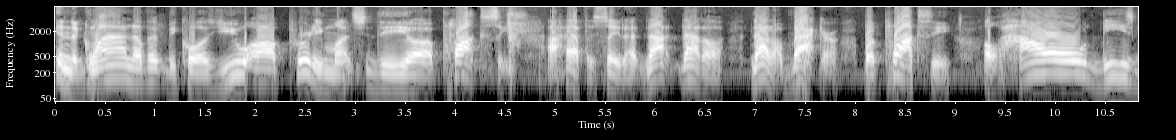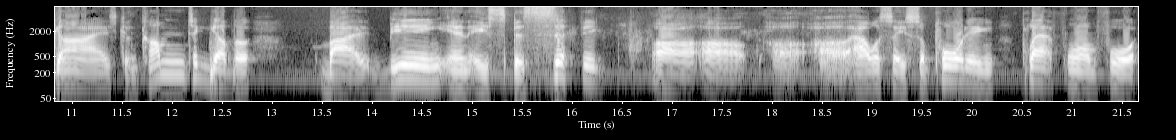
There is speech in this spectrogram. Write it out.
in the grind of it, because you are pretty much the uh, proxy. I have to say that not not a not a backer, but proxy of how these guys can come together by being in a specific, uh, uh, uh, I would say, supporting platform for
